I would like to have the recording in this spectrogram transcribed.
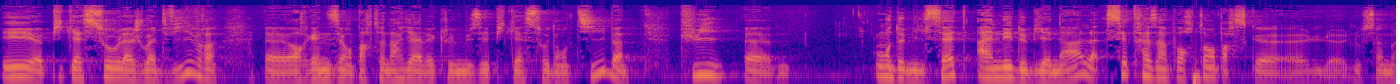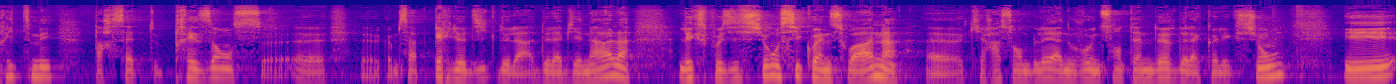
et Picasso, La joie de vivre, organisée en partenariat avec le musée Picasso d'Antibes, puis en 2007, année de biennale. C'est très important parce que euh, nous sommes rythmés par cette présence euh, euh, comme ça périodique de la, biennale. L'exposition Sequence One, qui rassemblait à nouveau une centaine d'œuvres de la collection et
